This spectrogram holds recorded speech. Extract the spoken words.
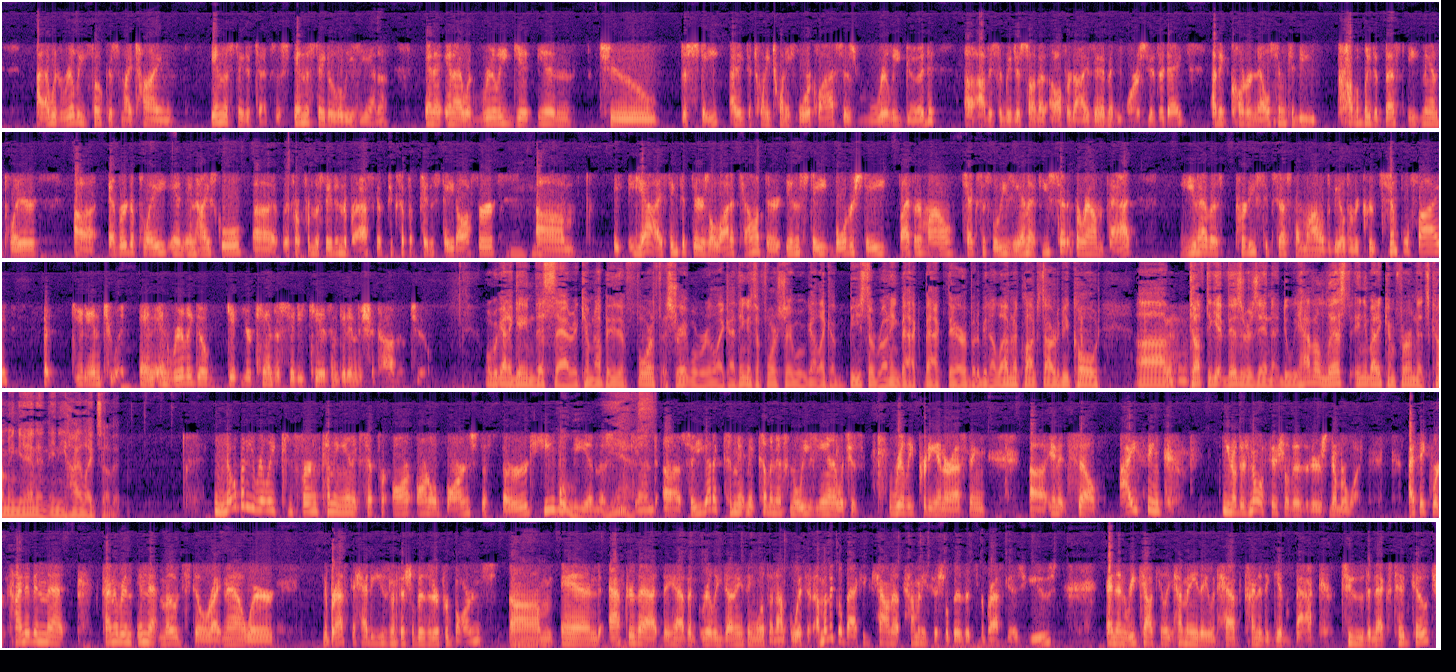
I would really focus my time in the state of Texas, in the state of Louisiana, and and I would really get into the state. I think the 2024 class is really good. Uh, obviously, we just saw that offer to Isaiah McMorris the other day. I think Carter Nelson could be probably the best eight man player uh, ever to play in, in high school uh, from, from the state of Nebraska. Picks up a Penn State offer. Mm-hmm. Um, yeah, I think that there's a lot of talent there in state, border state, 500 mile Texas, Louisiana. If you set up around that, you have a pretty successful model to be able to recruit. Simplify, get into it and, and really go get your Kansas City kids and get into Chicago too. Well, we got a game this Saturday coming up, maybe the fourth straight where we're like, I think it's a fourth straight where we got like a beast of running back back there, but it'll be an 11 o'clock start to be cold. Uh, mm-hmm. Tough to get visitors in. Do we have a list? Anybody confirmed that's coming in and any highlights of it? Nobody really confirmed coming in except for Ar- Arnold Barnes the third. He will Ooh, be in this yes. weekend. Uh, so you got a commitment coming in from Louisiana, which is really pretty interesting uh, in itself. I think you know, there's no official visitors. Number one, I think we're kind of in that kind of in, in that mode still right now where Nebraska had to use an official visitor for Barnes, um, and after that, they haven't really done anything with it. With it, I'm going to go back and count up how many official visits Nebraska has used, and then recalculate how many they would have kind of to give back to the next head coach,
